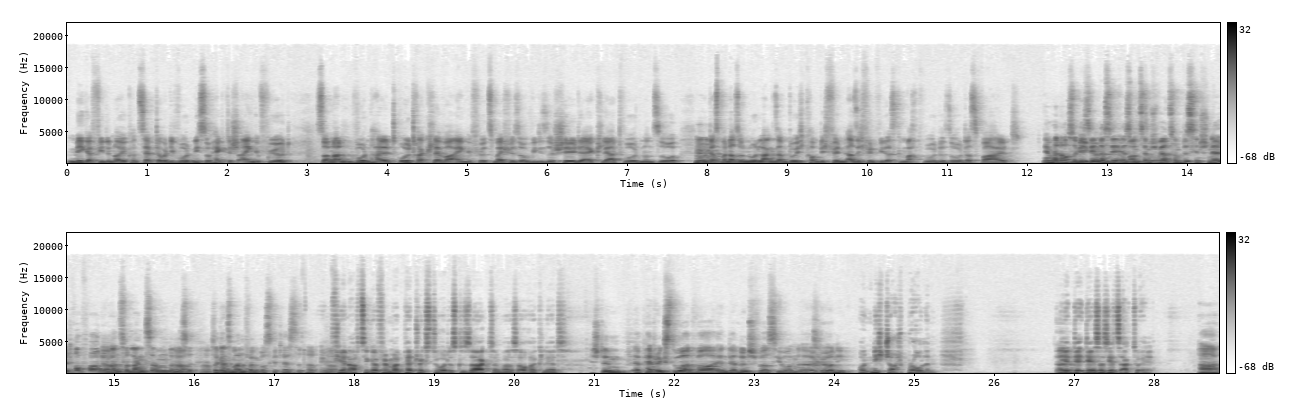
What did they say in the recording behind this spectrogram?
mega viele neue Konzepte, aber die wurden nicht so hektisch eingeführt, sondern wurden halt ultra clever eingeführt. Zum Beispiel so, wie diese Schilde erklärt wurden und so. Hm. Und dass man da so nur langsam durchkommt. Ich finde, also ich finde, wie das gemacht wurde, so, das war halt Die haben halt auch so Mega gesehen, dass er erst mit seinem so. Schwert so ein bisschen schnell drauf war Ja. und dann so langsam, dann Ja, ist er, ja. so ganz am Anfang, wo es getestet hat. Im 84er-Film hat Patrick Stewart es gesagt, dann war das auch erklärt. Stimmt, äh, Patrick Stewart war in der Lynch-Version äh, Gurney. Und nicht Josh Brolin. Äh. Der, der, der ist das jetzt aktuell. Ah,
